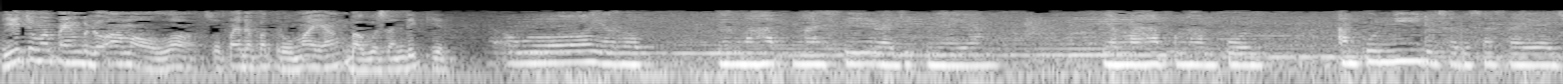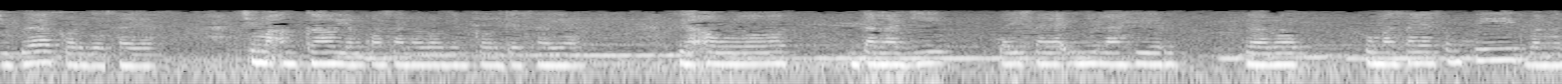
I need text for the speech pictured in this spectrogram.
dia cuma pengen berdoa sama Allah supaya dapat rumah yang bagusan dikit. Ya Allah, ya Rob, yang maha pengasih lagi penyayang, yang maha pengampun. Ampuni dosa-dosa saya juga keluarga saya. Cuma engkau yang kuasa nolongin keluarga saya. Ya Allah, bentar lagi bayi saya ini lahir. Ya Rob, rumah saya sempit banget.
